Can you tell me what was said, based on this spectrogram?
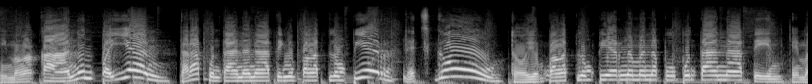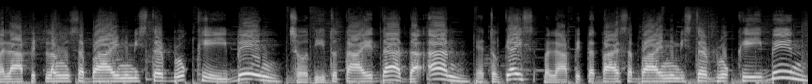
May mga kanon pa yan. Tara, puntahan na natin yung pangatlong pier. Let's go! So, yung pangatlong pier naman na pupuntahan natin, eh malapit lang yung sa bahay ni Mr. Brookhaven. So, dito tayo dadaan. Eto guys, malapit na tayo sa bahay ni Mr. Brookhaven.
